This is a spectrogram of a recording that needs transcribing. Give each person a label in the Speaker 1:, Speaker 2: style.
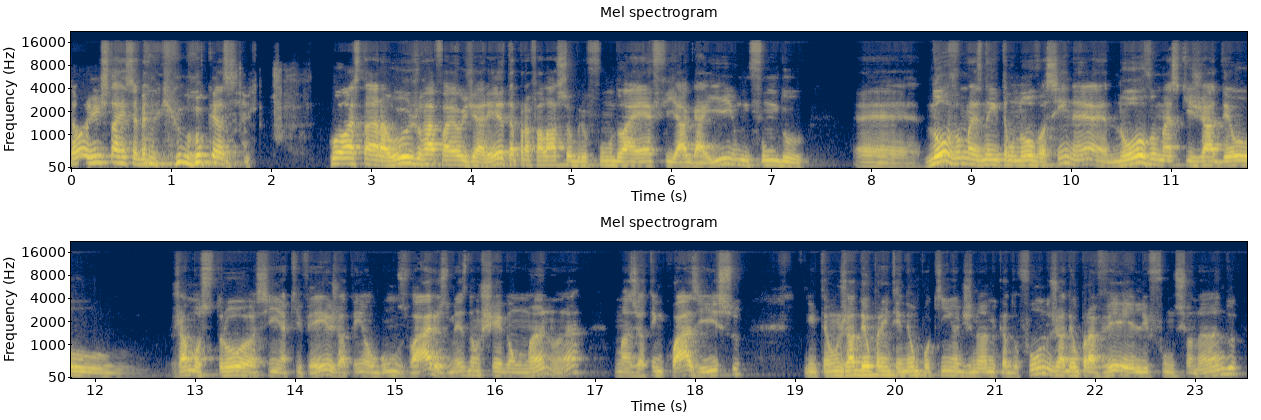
Speaker 1: Então a gente está recebendo aqui o Lucas Costa Araújo, Rafael Giareta, para falar sobre o fundo AFHI, um fundo é, novo, mas nem tão novo assim, né? Novo, mas que já deu, já mostrou assim a que veio, já tem alguns vários meses, não chega a um ano, né? Mas já tem quase isso. Então já deu para entender um pouquinho a dinâmica do fundo, já deu para ver ele funcionando.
